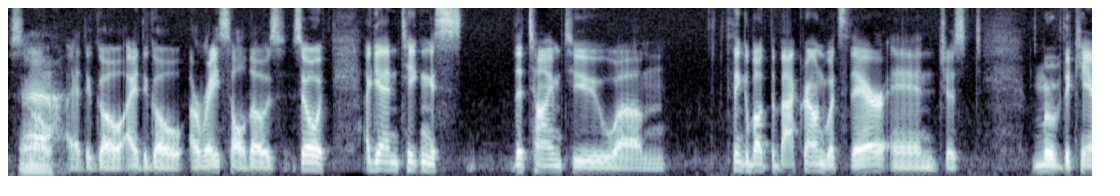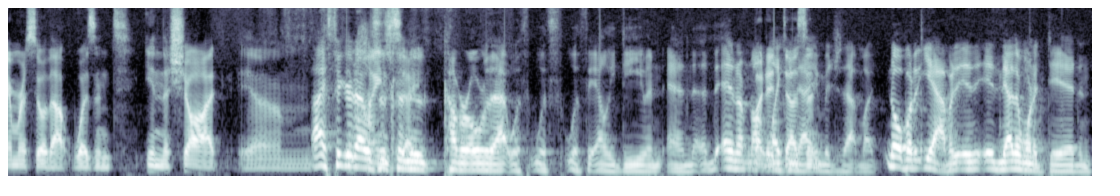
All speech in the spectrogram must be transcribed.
So Yeah. I had to go. I had to go erase all those. So again, taking us the time to um, think about the background, what's there, and just move the camera so that wasn't in the shot. Um, I figured I was just going to cover over that with, with, with the LED and and end up not liking that doesn't. image that much. No, but it, yeah, but in, in the other one it did, and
